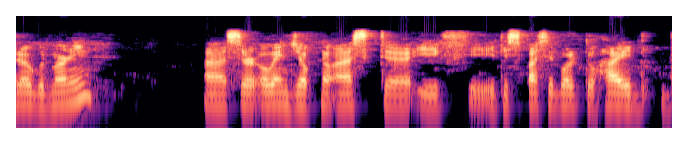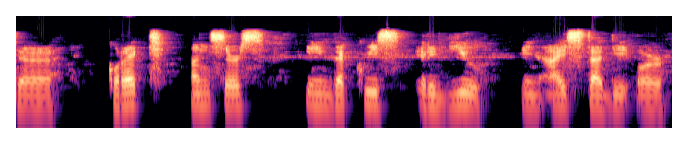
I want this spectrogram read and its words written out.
Hello, good morning. Uh, Sir Owen Jokno asked uh, if it is possible to hide the correct answers in the quiz review in iStudy or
